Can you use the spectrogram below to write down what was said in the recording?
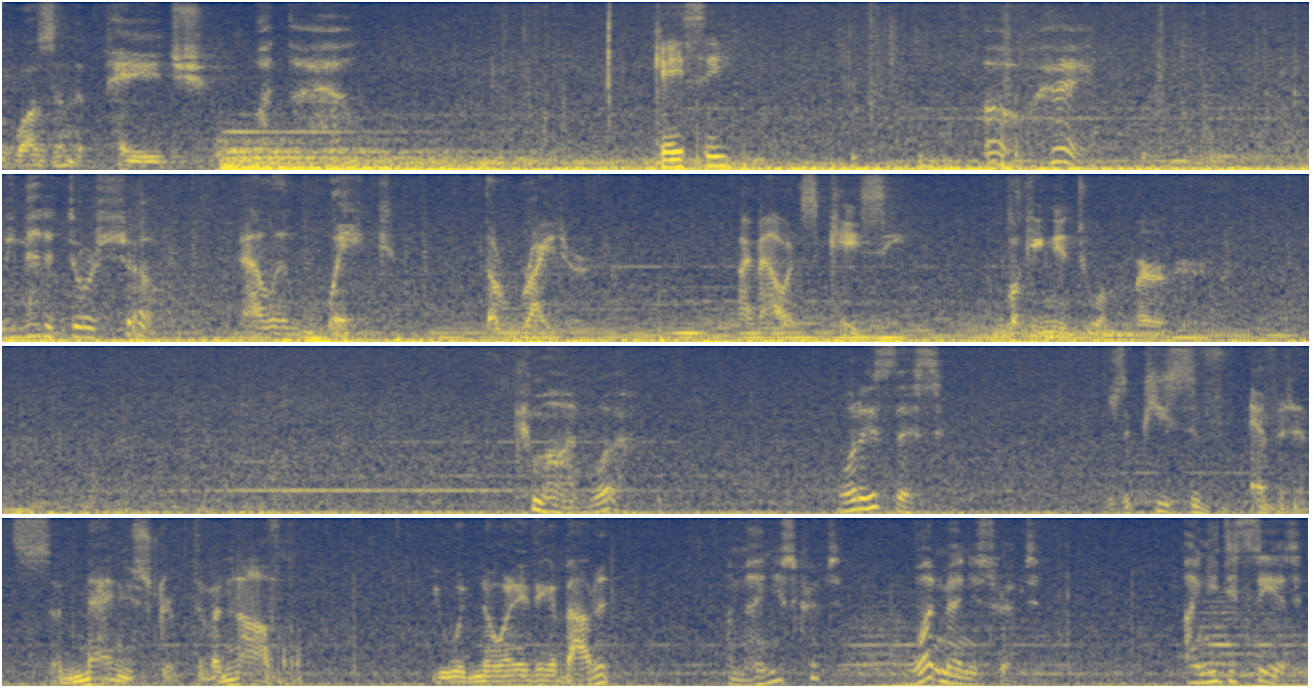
was on the page? What the hell? Casey Oh, hey. We met at Door's show. Alan Wake, the writer. I'm Alex Casey, looking into a murder. Come on, what... What is this? There's a piece of evidence, a manuscript of a novel. You wouldn't know anything about it? Manuscript? What manuscript? I need to see it.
